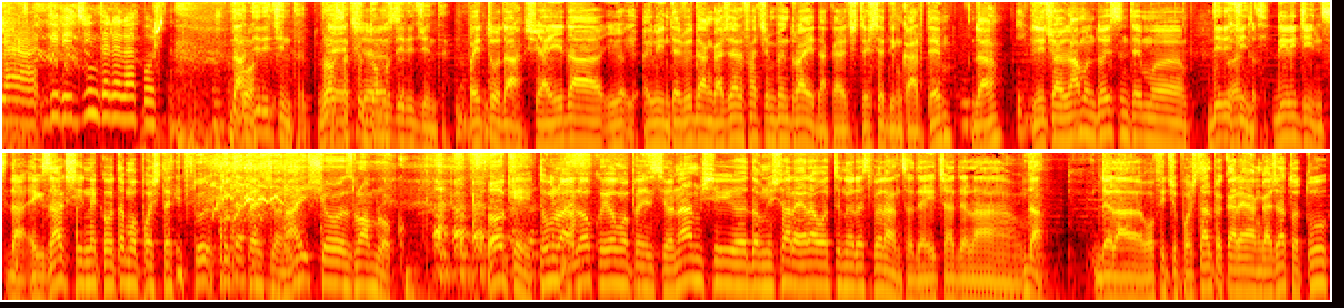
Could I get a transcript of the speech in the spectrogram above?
la, dirigintele la poștă. Da, Bun. diriginte. Vreau Deci, să fiu domnul să- diriginte. Păi tu, da. Și Aida, eu- interviu de angajare facem pentru Aida, care citește din carte, da? Deci amândoi suntem... Uh, Diriginți. uh, diriginți, da, exact, și ne căutăm o poștăriță. Tu, tu te pensionai și eu îți luam locul. Ok, tu îmi luai da. locul, eu mă pensionam și uh, domnișoara era o tânără speranță de aici, de la... Da. De la oficiul poștal pe care ai angajat-o tu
